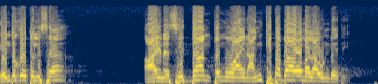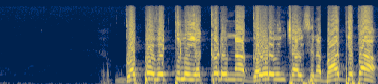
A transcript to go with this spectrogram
ఎందుకో తెలుసా? ఆయన సిద్ధాంతము ఆయన అంకిత భావం అలా ఉండేది. గొప్ప వ్యక్తులు ఎక్కడున్నా గౌరవించాల్సిన బాధ్యత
